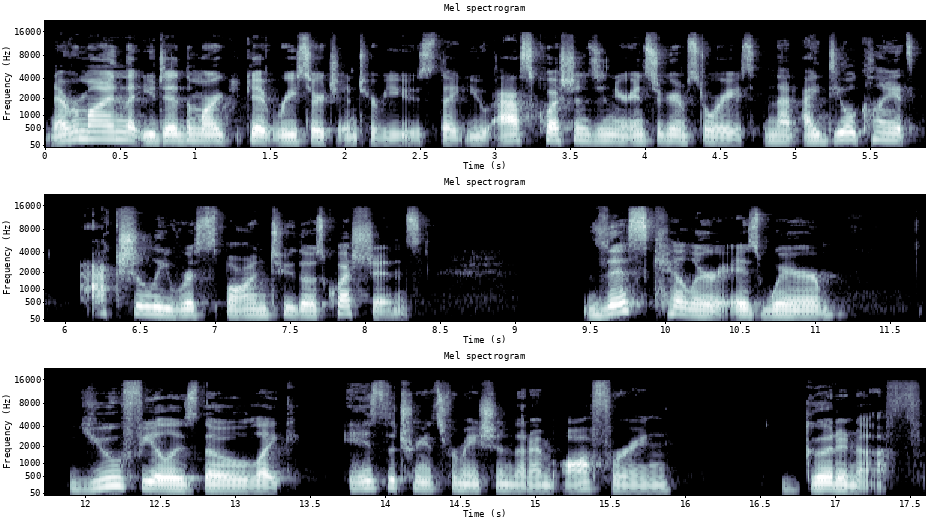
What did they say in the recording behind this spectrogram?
Never mind that you did the market research interviews, that you ask questions in your Instagram stories, and that ideal clients actually respond to those questions. This killer is where you feel as though, like, is the transformation that I'm offering good enough,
